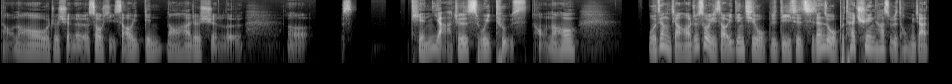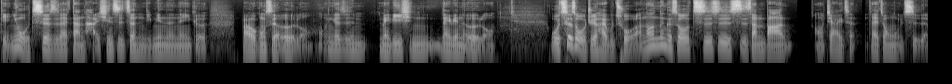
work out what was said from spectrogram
好，然后我就选了寿喜烧一丁，然后他就选了呃甜雅，就是 Sweet Tooth。好，然后我这样讲哈，就寿喜烧一丁，其实我不是第一次吃，但是我不太确定它是不是同一家店，因为我吃的是在淡海新市镇里面的那个百货公司的二楼，应该是美丽新那边的二楼。我吃的时候我觉得还不错啊，然后那个时候吃是四三八哦加一层，在中午吃的。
